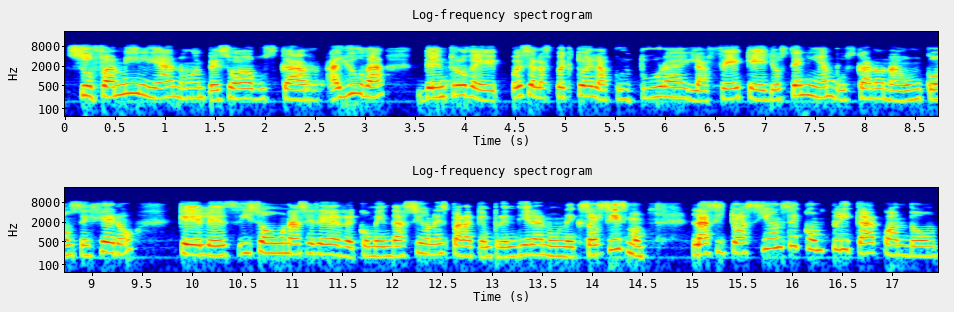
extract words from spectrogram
su familia no empezó a buscar ayuda dentro de pues el aspecto de la cultura y la fe que ellos tenían buscaron a un consejero que les hizo una serie de recomendaciones para que emprendieran un exorcismo. La situación se complica cuando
